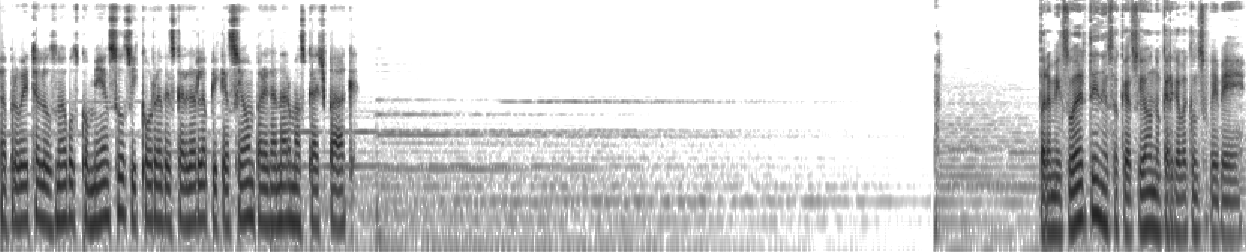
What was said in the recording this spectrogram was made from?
Aprovecha los nuevos comienzos y corre a descargar la aplicación para ganar más cashback. Para mi suerte, en esa ocasión no cargaba con su bebé,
